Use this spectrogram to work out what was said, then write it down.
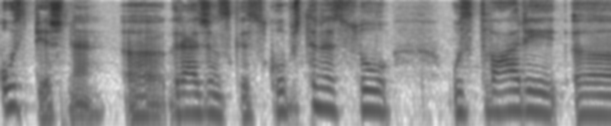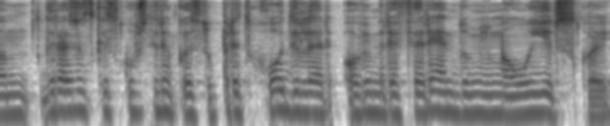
uspješne e, građanske skupštine su u stvari e, građanske skupštine koje su prethodile ovim referendumima u Irskoj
